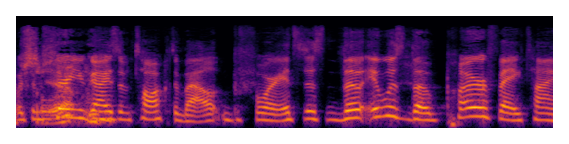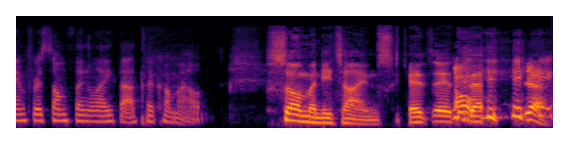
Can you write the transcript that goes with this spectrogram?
which I'm sure you guys have talked about before. It's just the it was the perfect time for something like that to come out. so many times it, it Oh, that yeah.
